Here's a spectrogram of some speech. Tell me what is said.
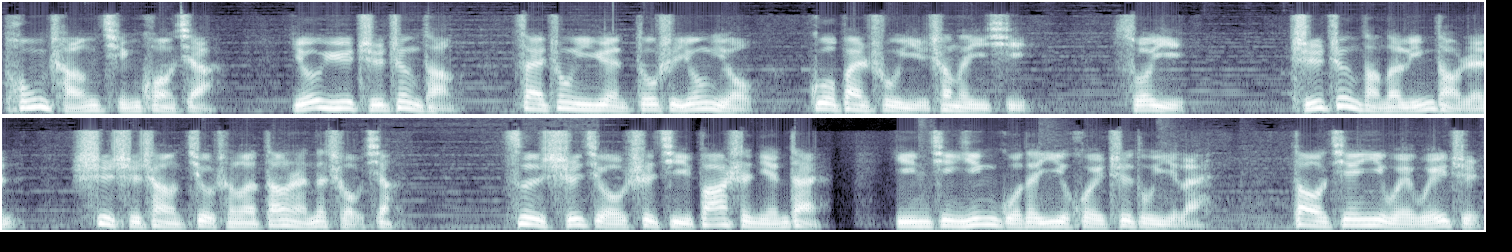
通常情况下，由于执政党在众议院都是拥有过半数以上的议席。所以，执政党的领导人事实上就成了当然的首相。自十九世纪八十年代引进英国的议会制度以来，到菅义伟为止，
